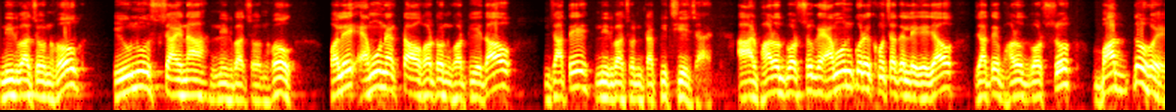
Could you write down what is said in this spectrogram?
নির্বাচন হোক, ইউনুস চায় না নির্বাচন হোক। ফলে এমন একটা অঘটন ঘটিয়ে দাও যাতে নির্বাচনটা পিছিয়ে যায়। আর ভারতবর্ষকে এমন করে খোঁচাতে লেগে যাও, যাতে ভারতবর্ষ বাধ্য হয়ে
